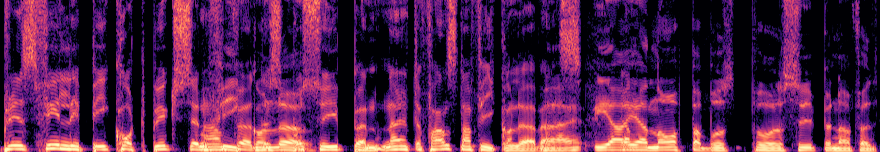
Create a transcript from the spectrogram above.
prins Philip i kortbyxor när han föddes på Cypern när det inte fanns några fikonlöv ens? Nej, I Ayia Napa på, på Cypern när han föddes.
